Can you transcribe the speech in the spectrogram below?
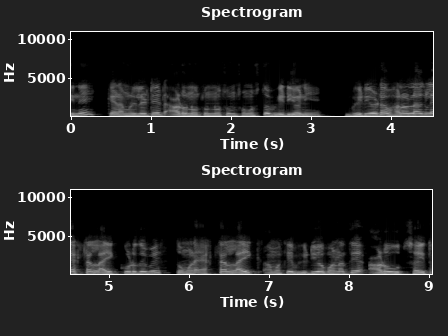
দিনে ক্যারাম রিলেটেড আরও নতুন নতুন সমস্ত ভিডিও নিয়ে। ভিডিওটা ভালো লাগলে একটা লাইক করে দেবে। তোমার একটা লাইক আমাকে ভিডিও বানাতে আরও উৎসাহিত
